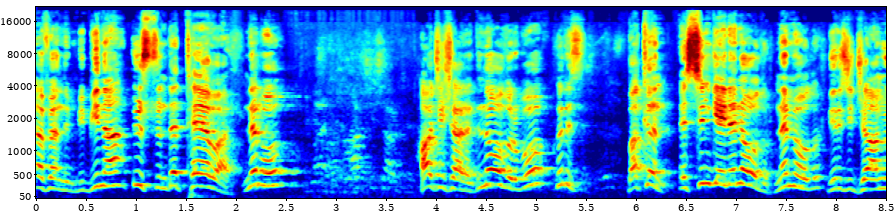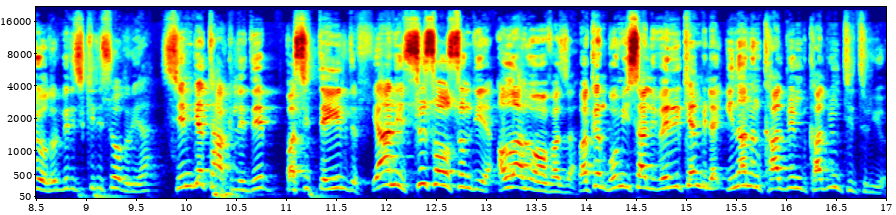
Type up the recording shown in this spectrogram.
efendim bir bina. Üstünde T var. Ne bu? Haç işareti. Ne olur bu? Hristiyan. Bakın e, simgeyle ne olur? Ne mi olur? Birisi cami olur, birisi kilise olur ya. Simge taklidi basit değildir. Yani süs olsun diye Allah muhafaza. Bakın bu misali verirken bile inanın kalbim kalbim titriyor.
